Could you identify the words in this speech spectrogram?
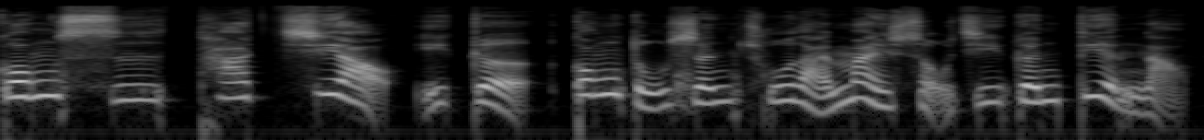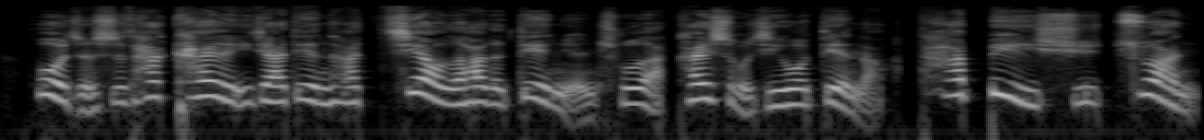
公司他叫一个工读生出来卖手机跟电脑。或者是他开了一家店，他叫了他的店员出来开手机或电脑，他必须赚，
